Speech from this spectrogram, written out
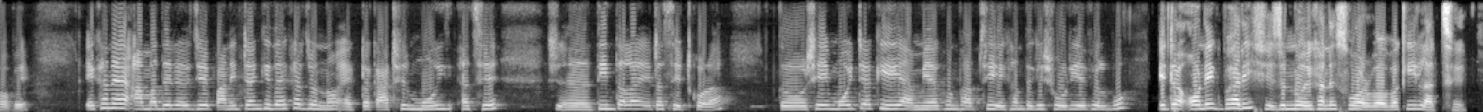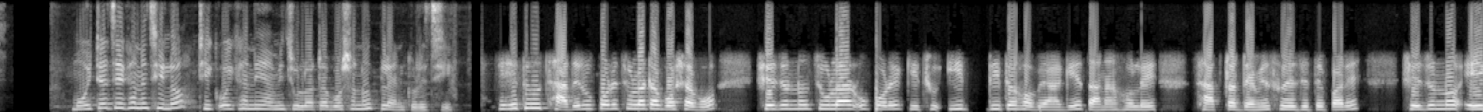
হবে। এখানে আমাদের ওই যে পানির ট্যাঙ্কি দেখার জন্য একটা কাঠের মই আছে তিনতলায় এটা সেট করা। তো সেই মইটাকে আমি এখন ভাবছি এখান থেকে সরিয়ে ফেলব। এটা অনেক ভারী সেজন্য এখানে সোয়ার বাবাকেই লাগছে। মইটা যেখানে ছিল ঠিক ওইখানে আমি চুলাটা বসানোর প্ল্যান করেছি। যেহেতু ছাদের উপরে চুলাটা বসাবো সেজন্য চুলার উপরে কিছু ইট দিতে হবে আগে তা না হলে ছাদটা ড্যামেজ হয়ে যেতে পারে। সেজন্য এই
